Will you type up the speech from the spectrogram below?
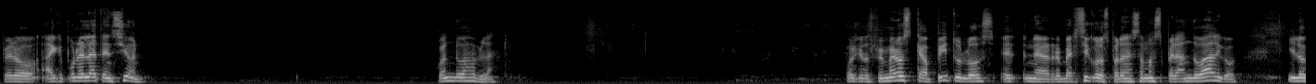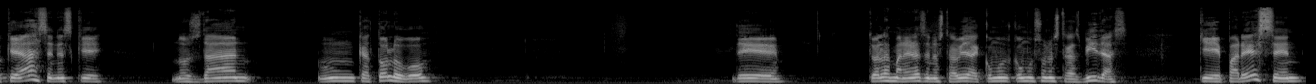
pero hay que ponerle atención. ¿Cuándo habla? Porque los primeros capítulos, eh, versículos, perdón, estamos esperando algo. Y lo que hacen es que nos dan un catálogo de todas las maneras de nuestra vida, cómo, cómo son nuestras vidas, que parecen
